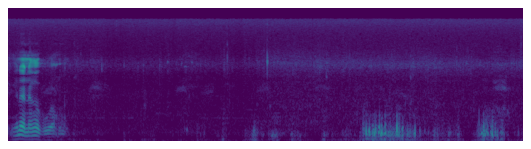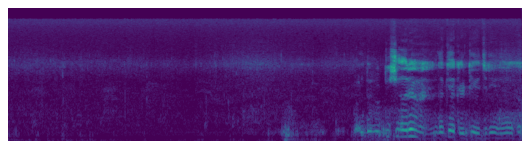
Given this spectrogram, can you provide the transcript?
ഇങ്ങനെ തന്നെ അങ്ങ് പോവാം നമുക്ക്. പണ്ട് ബ്രിട്ടീഷുകാര് എന്തൊക്കെയാ കെട്ടി വെച്ചിരിക്കുന്നത്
